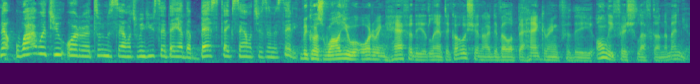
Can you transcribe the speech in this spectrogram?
Now, why would you order a tuna sandwich when you said they had the best steak sandwiches in the city? Because while you were ordering half of the Atlantic Ocean, I developed a hankering for the only fish left on the menu.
